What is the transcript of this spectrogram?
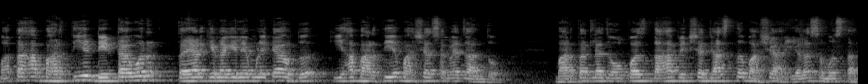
मग आता हा भारतीय डेटावर तयार केला गेल्यामुळे काय होतं की हा भारतीय भाषा सगळ्या जाणतो. भारतातल्या जवळपास दहापेक्षा जास्त भाषा याला समजतात.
